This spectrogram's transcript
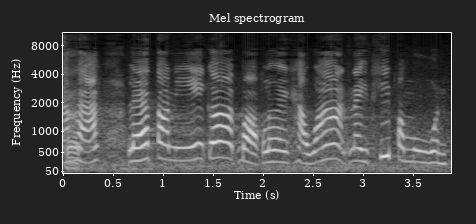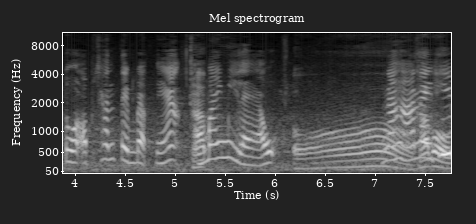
นะคะ และตอนนี้ก็บอกเลยค่ะว่าในที่ประมูลตัวออปชั่นเต็มแบบเนี้ยครับไม่มีแล้วอ๋อนะคะคในรับผมที่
